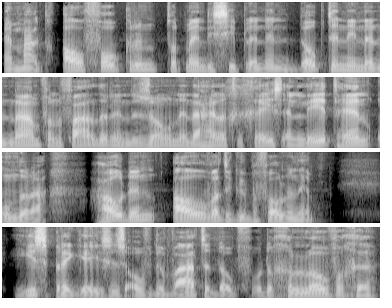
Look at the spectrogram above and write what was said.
en maakt al volkeren tot mijn discipelen en doopt hen in de naam van de Vader en de Zoon en de Heilige Geest en leert hen onderhouden al wat ik u bevolen heb. Hier spreekt Jezus over de waterdoop voor de gelovigen.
